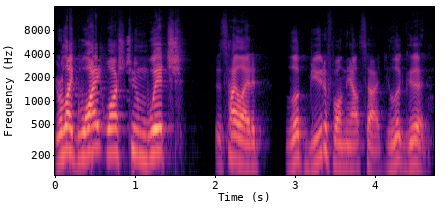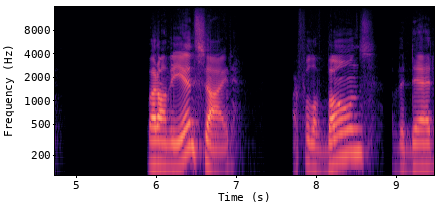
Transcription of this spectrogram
You're like whitewashed tomb, which, it's highlighted, look beautiful on the outside. You look good. But on the inside are full of bones of the dead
